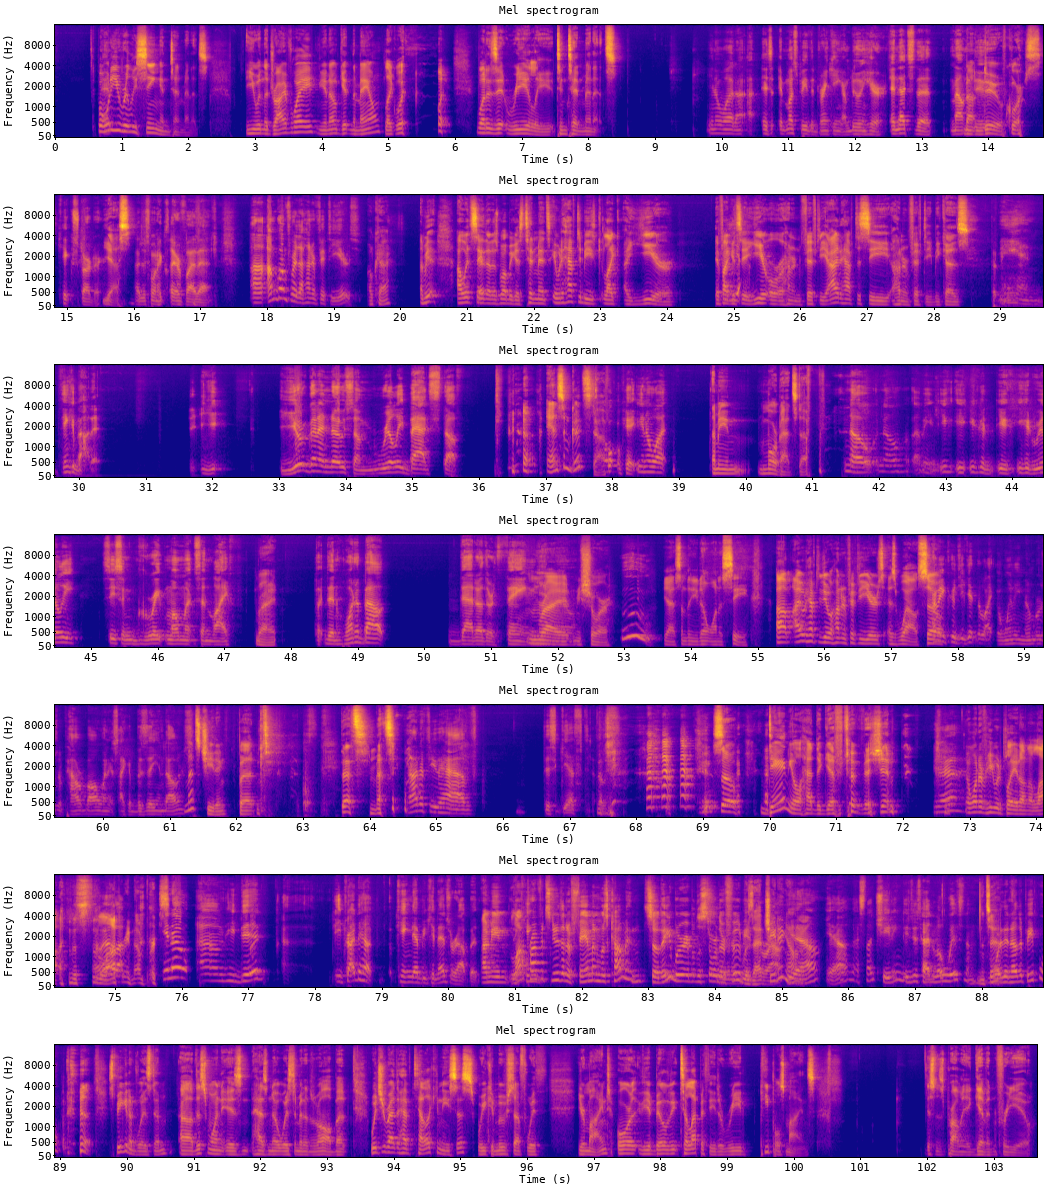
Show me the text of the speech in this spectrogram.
But what are you really seeing in 10 minutes? You in the driveway, you know, getting the mail? Like what what what is it really in 10 minutes? You know what? I, I- it's it must be the drinking I'm doing here, and that's the Mountain, Mountain Dew, Dew, of course. Kickstarter. Yes. I just want to clarify that. Uh, I'm going for the 150 years. Okay. I mean, I would say that as well because 10 minutes, it would have to be like a year. If I could Yeah. see a year or 150, I'd have to see 150 because But man, think about it. You you're gonna know some really bad stuff. and some good stuff. Oh, okay, you know what? I mean, more bad stuff. No, no. I mean, you you, you could you, you could really see some great moments in life. Right. But then what about that other thing? you Right. know? Sure. Ooh. Yeah. Something you don't want to see. Um, I would have to do 150 years as well. So I mean, could you get the like the winning numbers of Powerball when it's like a bazillion dollars? that's cheating, but that's messy. Not if you have this gift. Of, so Daniel had the gift of vision. yeah. I wonder if he would play it on the, lot, the lottery numbers. You know, um, he did. He tried to help King Nebuchadnezzar out, but I mean, a The lot of prophets knew that a famine was coming, so they were able to store their food. Was that cheating? I. Yeah, yeah, that's not cheating. They just had a little wisdom. That's more it. than other people. Speaking of wisdom, uh, this one is has no wisdom in it at all. But would you rather have telekinesis, where you can move stuff with your mind, or the ability telepathy to read people's minds? This is probably a given for you.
